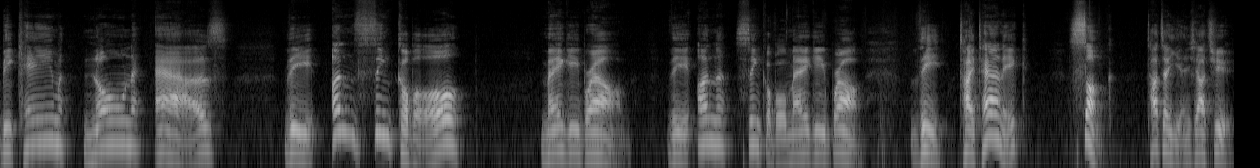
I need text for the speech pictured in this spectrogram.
became known as the unsinkable Maggie Brown. The unsinkable Maggie Brown. The Titanic sunk. 它在淹下去.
